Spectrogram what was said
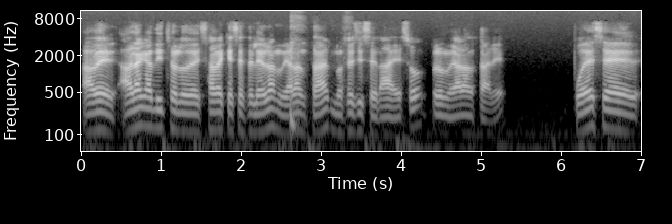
a ver, ahora que has dicho lo de sabes que se celebra, me voy a lanzar. No sé si será eso, pero me voy a lanzar, ¿eh? Puede ser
